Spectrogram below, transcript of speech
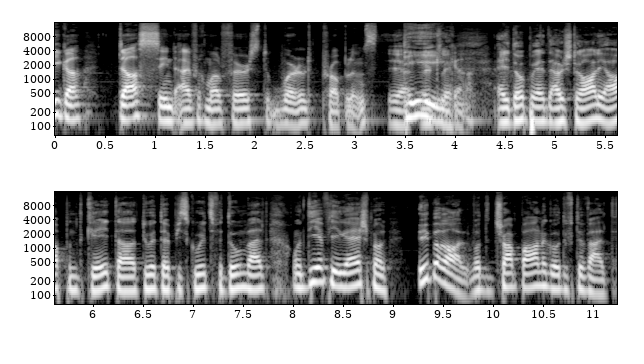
Digga, das sind einfach mal First World Problems. Ja, Digga. wirklich. Ey, da brennt Australien ab und Greta tut etwas Gutes für die Umwelt. Und die fliegen erstmal überall, wo der Trump angeht auf der Welt,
